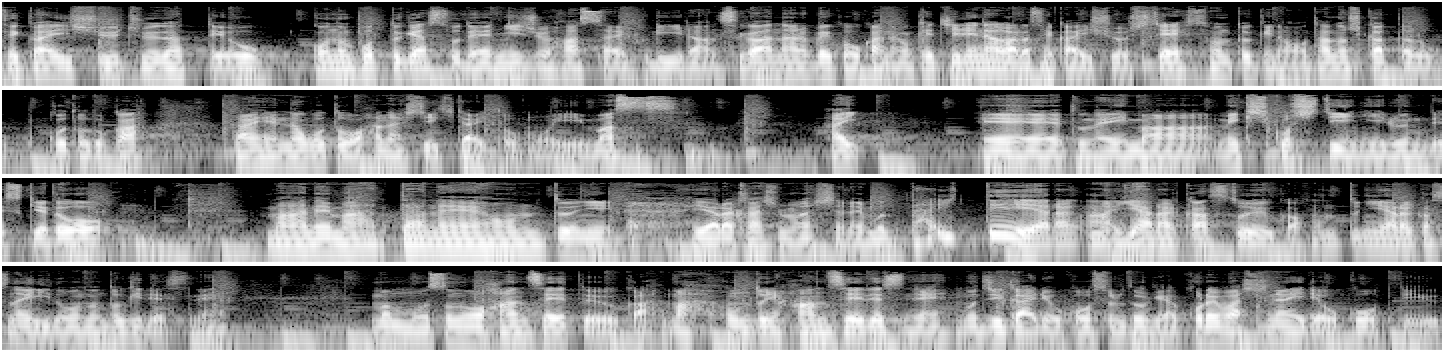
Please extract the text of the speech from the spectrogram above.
世界一周中だってよこのポッドキャストで28歳フリーランスがなるべくお金をけちりながら世界一周をしてその時の楽しかったこととか大変なことを話していきたいと思いますはいえーとね今メキシコシティにいるんですけどまあね、またね、本当に、やらかしましたね。もう大抵やら、まあ、やらかすというか、本当にやらかすのは移動の時ですね。まあもうその反省というか、まあ本当に反省ですね。もう次回旅行するときはこれはしないでおこうっていう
